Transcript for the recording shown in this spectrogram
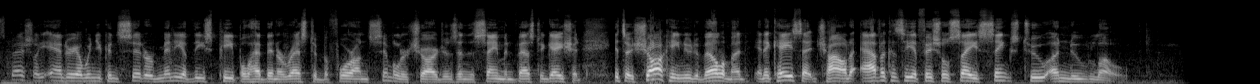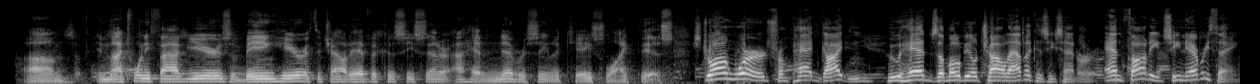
Especially, Andrea, when you consider many of these people have been arrested before on similar charges in the same investigation. It's a shocking new development in a case that child advocacy officials say sinks to a new low. Um, in my 25 years of being here at the Child Advocacy Center, I have never seen a case like this. Strong words from Pat Guyton, who heads the Mobile Child Advocacy Center, and thought he'd seen everything.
